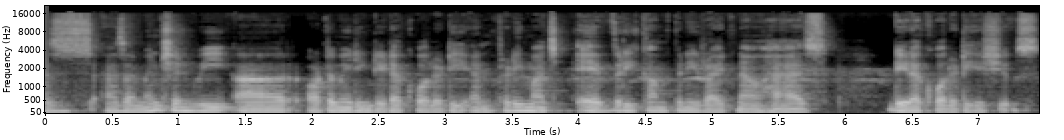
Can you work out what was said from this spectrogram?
as as I mentioned we are automating data quality, and pretty much every company right now has data quality issues.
